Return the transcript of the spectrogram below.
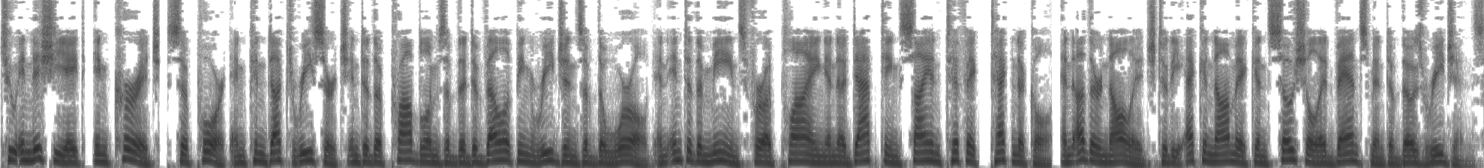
to initiate, encourage, support and conduct research into the problems of the developing regions of the world and into the means for applying and adapting scientific, technical, and other knowledge to the economic and social advancement of those regions."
